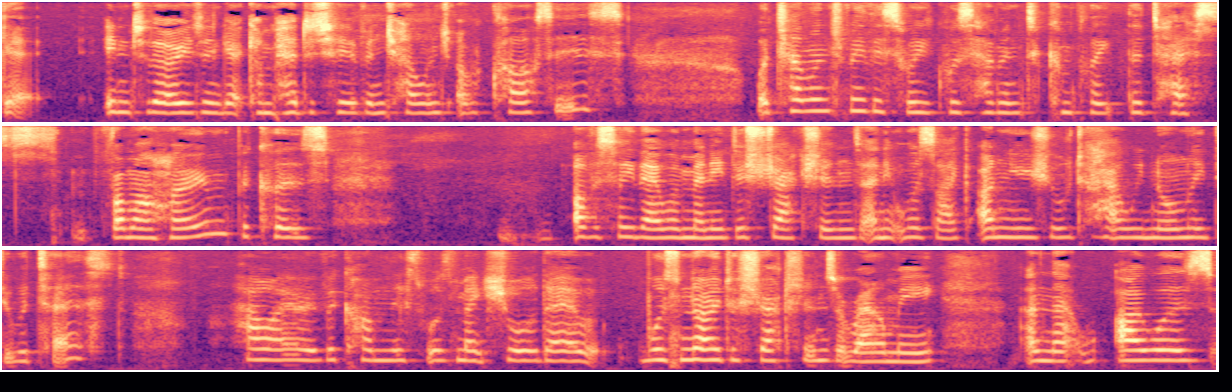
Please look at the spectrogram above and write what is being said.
get into those and get competitive and challenge other classes. What challenged me this week was having to complete the tests from our home because obviously there were many distractions and it was like unusual to how we normally do a test. How I overcome this was make sure there was no distractions around me and that I was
